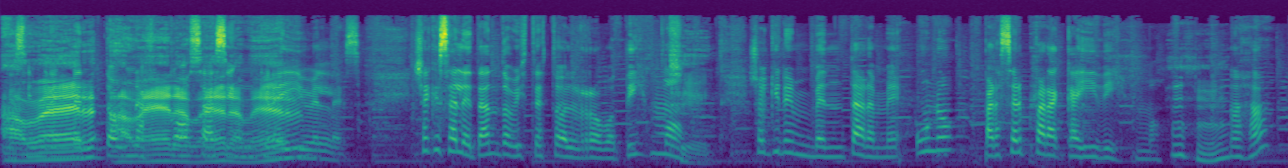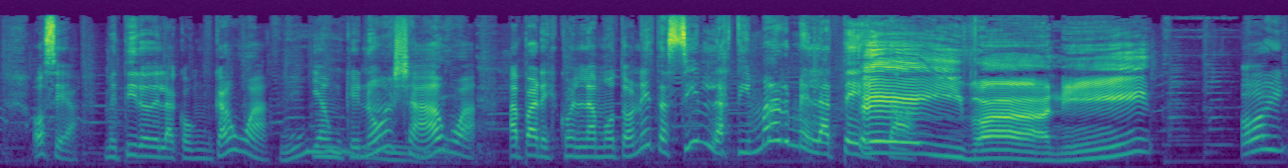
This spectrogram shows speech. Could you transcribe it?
A ver, a unas ver, a cosas ver, a ver. increíbles. Ya que sale tanto, viste esto del robotismo, Sí. yo quiero inventarme uno para hacer paracaidismo. Ajá. O sea, me tiro de la concagua y aunque no haya agua, aparezco en la motoneta sin lastimarme la testa. ¡Ey, Vani! ¡Ay!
